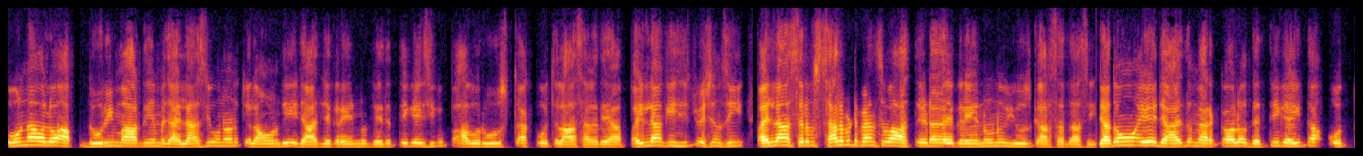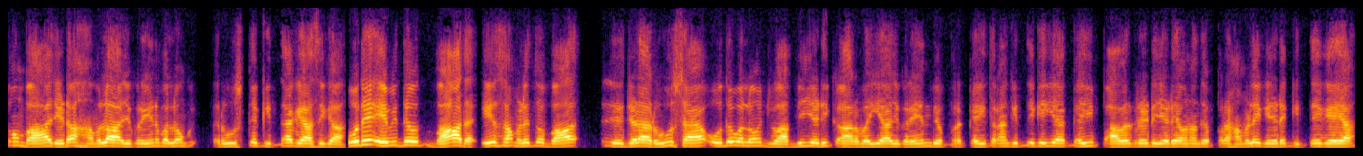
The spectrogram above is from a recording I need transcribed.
ਉਹਨਾਂ ਵੱਲੋਂ ਆਪ ਦੂਰੀ ਮਾਰਦੀਆਂ ਮਿਜ਼ਾਈਲਾਂ ਸੀ, ਉਹਨਾਂ ਨੂੰ ਚਲਾਉਣ ਦੀ ਇਜਾਜ਼ਤ ਯੂਕਰੇਨ ਨੂੰ ਦੇ ਦਿੱਤੀ ਗਈ ਸੀ ਕਿ ਭਾਵ ਰੂਸ ਤੱਕ ਉਹ ਚਲਾ ਸਕਦੇ ਆ। ਪਹਿਲਾਂ ਕੀ ਸਿਚੁਏਸ਼ਨ ਸੀ? ਪਹਿਲਾਂ ਸਿਰਫ ਸੈਲਫ ਡਿਫੈਂਸ ਵਾਸਤੇ ਜਿਹੜਾ ਯੂਕਰੇਨ ਉਹਨੂੰ ਯੂਜ਼ ਕਰ ਸਕਦਾ ਸੀ। ਜਦੋਂ ਇਹ ਇਜਾਜ਼ਤ ਅਮਰੀਕਾ ਵੱਲੋਂ ਦਿੱਤੀ ਗਈ, ਤਾਂ ਉਸ ਤੋਂ ਬਾਅਦ ਜਿਹੜਾ ਹਮਲਾ ਯੂਕਰੇਨ ਵੱਲੋਂ ਰੂਸ ਤੇ ਕੀਤਾ ਗਿਆ ਸੀਗਾ, ਉਹਦੇ ਇਹ ਵੀ ਦੇ ਬਾਅਦ, ਇਸ ਹਮਲੇ ਤੋਂ ਬਾਅਦ ਜਿਹੜਾ ਰੂਸ ਆ ਉਹਦੇ ਵੱਲੋਂ ਜਵਾਬੀ ਜਿਹੜੀ ਕਾਰਵਾਈ ਆ ਯੂਕਰੇਨ ਦੇ ਉੱਪਰ ਕਈ ਤਰ੍ਹਾਂ ਕੀਤੀ ਗਈ ਆ, ਕਈ ਪਾਵਰ ਗ੍ਰਿਡ ਜਿਹੜੇ ਆ, ਉਹਨਾਂ ਦੇ ਉੱਪਰ ਹਮਲੇ ਜਿਹੜੇ ਕੀਤੇ ਗਏ ਆ।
